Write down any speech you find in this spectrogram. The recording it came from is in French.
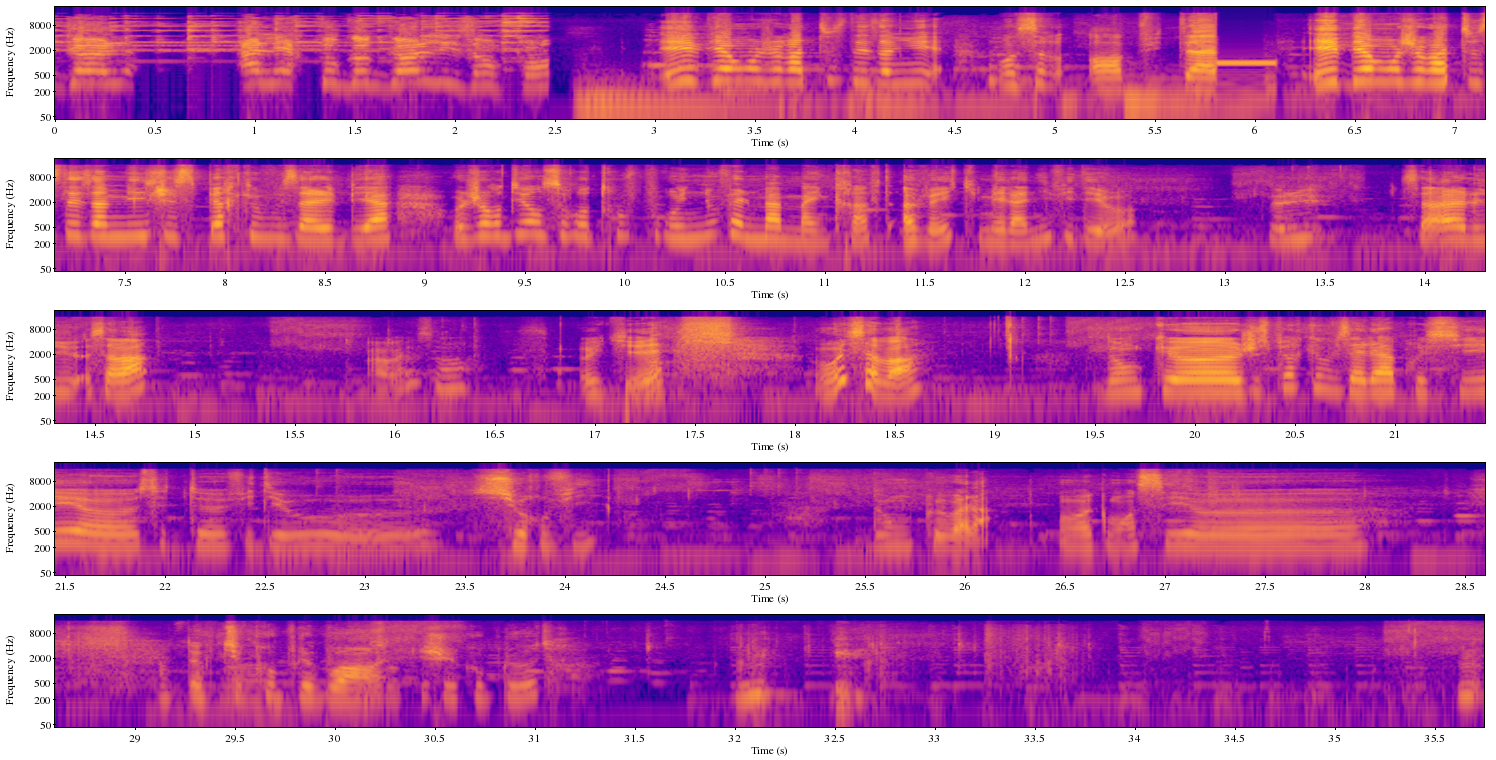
gogol Alerte au gogol, les enfants Eh bien bonjour à tous les amis, on se... Oh putain Eh bien bonjour à tous les amis, j'espère que vous allez bien. Aujourd'hui on se retrouve pour une nouvelle map Minecraft avec Mélanie Vidéo. Salut Salut, ça va? Ah ouais, ça va Ok. Oui, ça va. Donc euh, j'espère que vous allez apprécier euh, cette vidéo euh, survie. Donc euh, voilà, on va commencer... Donc tu coupes le bois, ouais. je coupe l'autre. Hmm,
